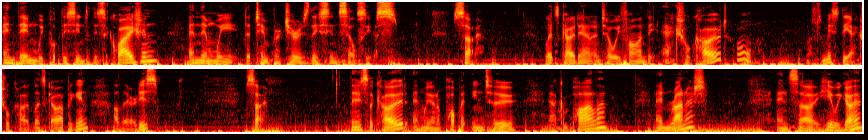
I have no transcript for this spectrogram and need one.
and then we put this into this equation, and then we the temperature is this in Celsius. So, let's go down until we find the actual code. Oh, have missed the actual code. Let's go up again. Oh, there it is. So, there's the code, and we're going to pop it into our compiler and run it. And so, here we go.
